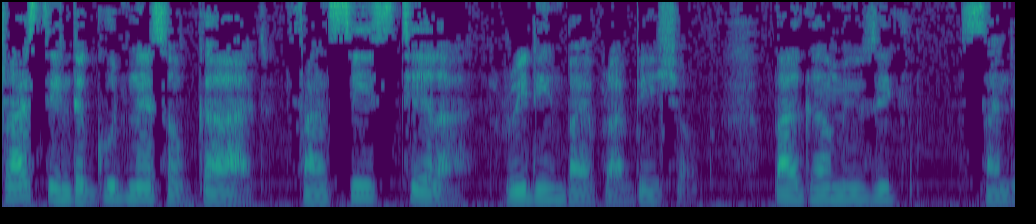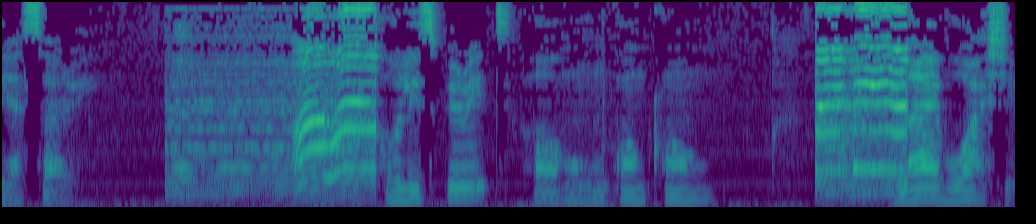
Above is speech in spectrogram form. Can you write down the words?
Trust in the Goodness of God, Francis Taylor, reading by Brad Bishop. Background music, Sandy Asari. Holy Spirit or Hum Kong Kong. Live worship.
